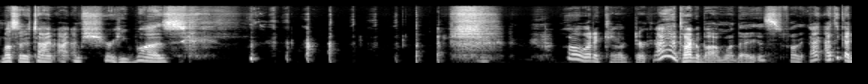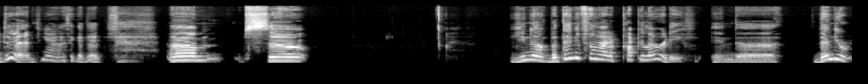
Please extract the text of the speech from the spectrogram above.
most of the time. I, I'm sure he was. oh, what a character. I had to talk about him one day. It's funny. I, I think I did. Yeah, I think I did. Um, so, you know, but then it fell out of popularity. And uh, then you're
